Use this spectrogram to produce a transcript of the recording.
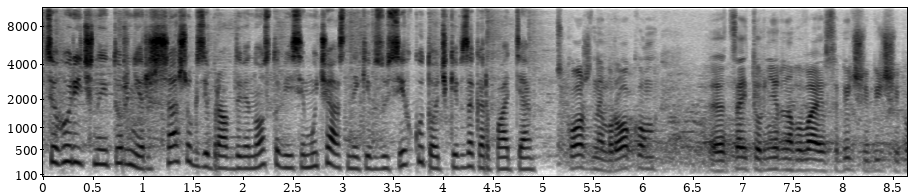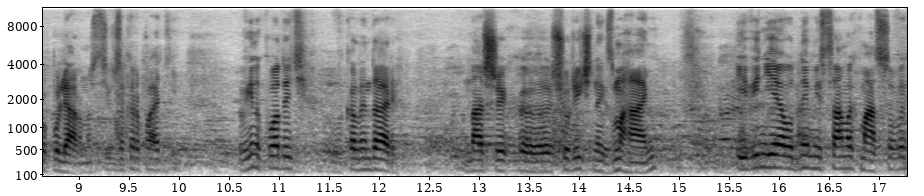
Цьогорічний турнір з шашок зібрав 98 учасників з усіх куточків Закарпаття. З кожним роком цей турнір набуває все більше і більшої популярності в Закарпатті. Він входить в календар наших е, щорічних змагань, і він є одним із самих масових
